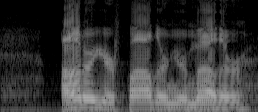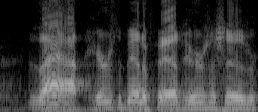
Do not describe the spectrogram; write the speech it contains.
Honor your father and your mother that, here's the benefit, here's the scissor,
